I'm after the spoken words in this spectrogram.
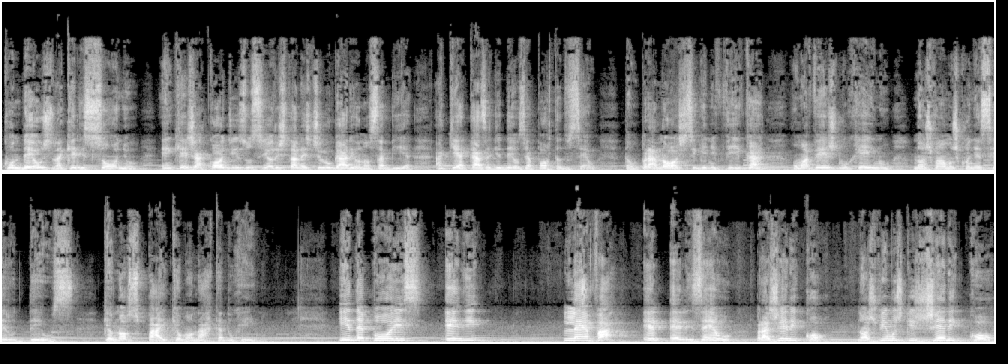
com Deus naquele sonho em que Jacó diz: O Senhor está neste lugar e eu não sabia. Aqui é a casa de Deus e a porta do céu. Então, para nós significa, uma vez no reino, nós vamos conhecer o Deus, que é o nosso Pai, que é o monarca do reino. E depois ele leva Eliseu para Jericó. Nós vimos que Jericó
